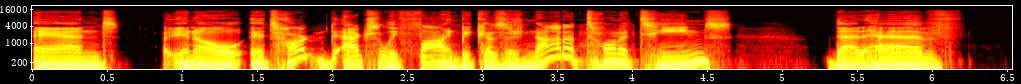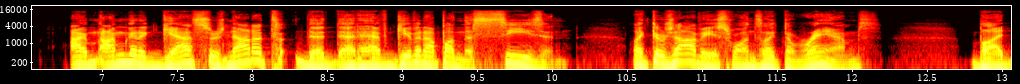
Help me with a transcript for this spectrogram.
And, you know, it's hard to actually find because there's not a ton of teams that have, I'm, I'm going to guess there's not a t- that, that have given up on the season. Like there's obvious ones like the Rams, but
